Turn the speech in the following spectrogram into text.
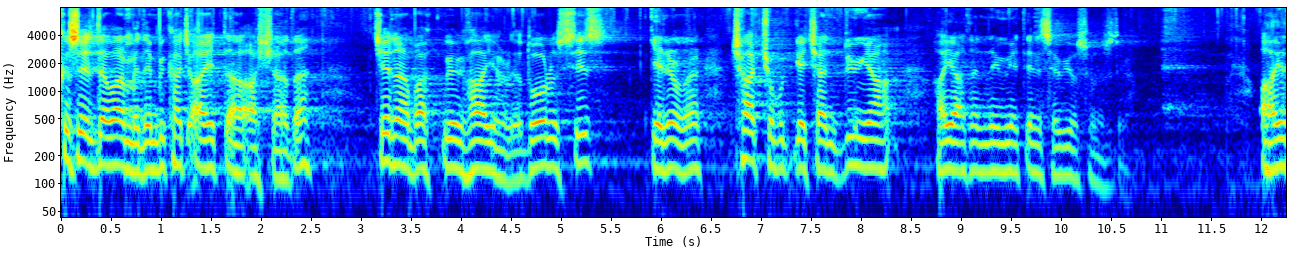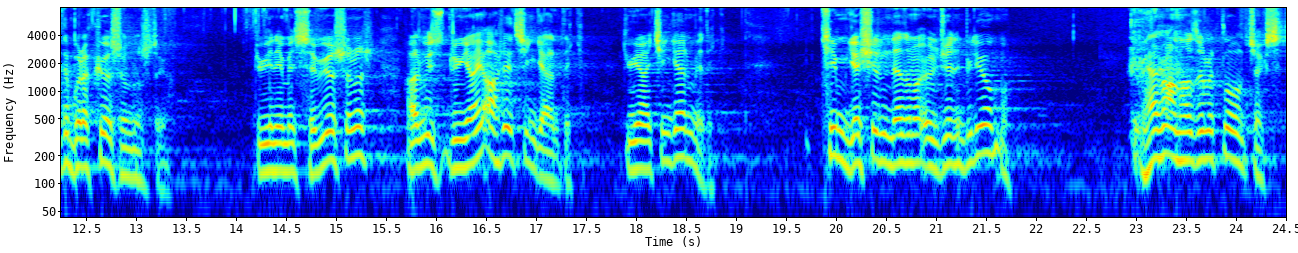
kısa devam edelim. Birkaç ayet daha aşağıda. Cenab-ı Hak bir hayır diyor. Doğru siz genel olarak çar çabuk geçen dünya hayatının nimetlerini seviyorsunuz diyor. Ahireti bırakıyorsunuz diyor. Dünyayı seviyorsunuz. Halbuki dünyaya ahiret için geldik. Dünya için gelmedik. Kim yaşın ne zaman öleceğini biliyor mu? Her an hazırlıklı olacaksın.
